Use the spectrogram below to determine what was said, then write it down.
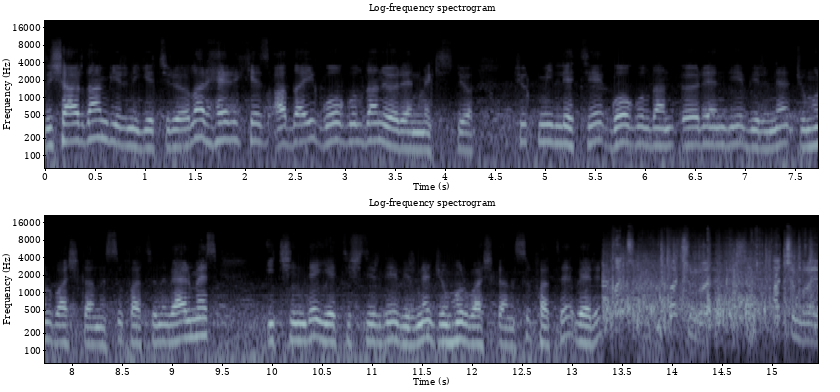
Dışarıdan birini getiriyorlar. Herkes adayı Google'dan öğrenmek istiyor. Türk milleti Google'dan öğrendiği birine Cumhurbaşkanı sıfatını vermez. İçinde yetiştirdiği birine Cumhurbaşkanı sıfatı verir. Açın, açın böyle. Açın burayı.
